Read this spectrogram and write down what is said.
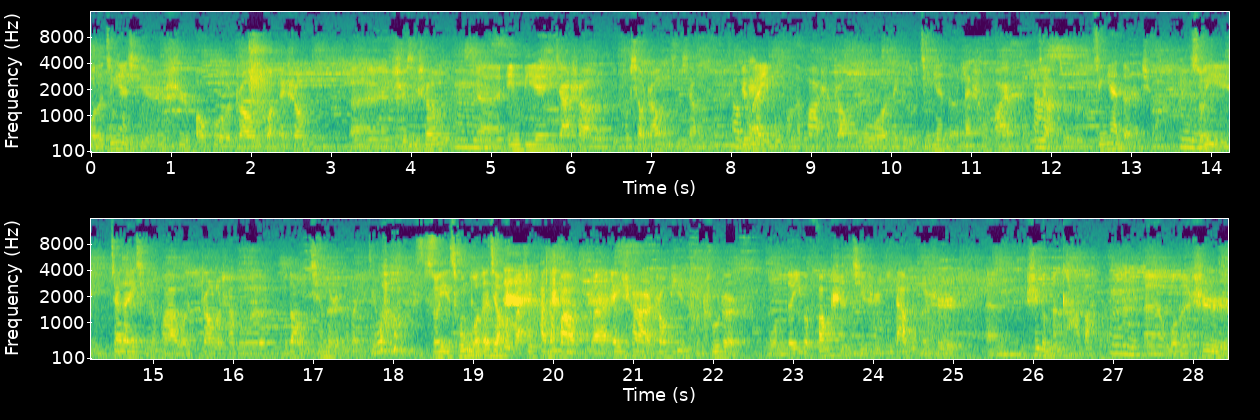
我的经验其实是包括招管培生。呃，实习生，嗯，MBA 加上比如说校招一些项目，另外一部分的话是招募那个有经验的 lateral hire，讲就有经验的人选，所以加在一起的话，我招了差不多不到五千个人了吧已经。所以从我的角度来去看的话，呃，HR 招聘 recruiter，我们的一个 function 其实一大部分是，嗯，是一个门槛吧，嗯，呃，我们是。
